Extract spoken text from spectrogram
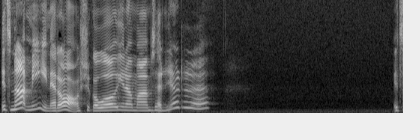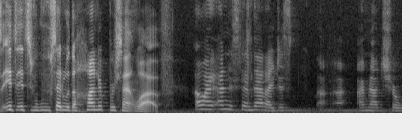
It's not mean at all. She'll go, well, you know, mom said, da, da, da. It's it's it's said with hundred percent love. Oh, I understand that. I just, I, I'm not sure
